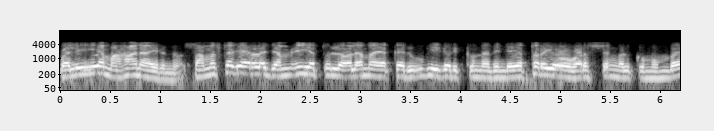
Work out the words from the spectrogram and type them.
വലിയ മഹാനായിരുന്നു. സമസ്ത കേരള ജംഇയ്യത്തുൽ ഒലമയൊക്കെ രൂപീകരിക്കുന്നതിന്റെ എത്രയോ വർഷങ്ങൾക്ക് മുമ്പ്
